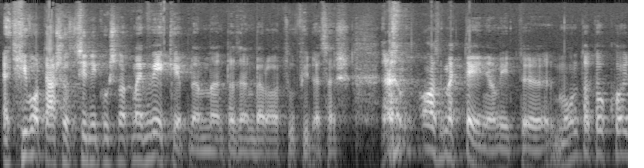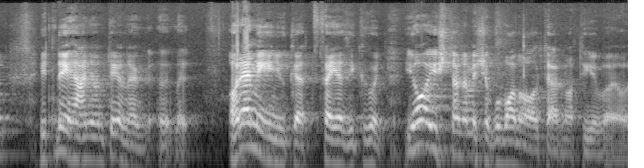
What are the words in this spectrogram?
egy hivatásos cinikusnak meg végképp nem ment az ember arcú Fideszes. Az meg tény, amit mondtatok, hogy itt néhányan tényleg a reményüket fejezik, hogy ja Istenem, és akkor van alternatíva.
